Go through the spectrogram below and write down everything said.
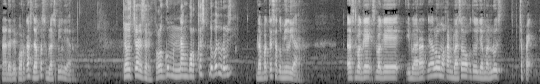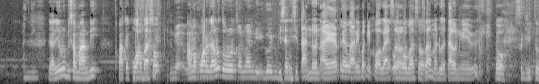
Nah, dari Porkas dapat 11 miliar. Coba coba sorry kalau gue menang podcast tuh dapat berapa sih Dapatnya 1 miliar. Eh, sebagai sebagai ibaratnya lu makan bakso waktu zaman lu cepek. anjing Jadi lu bisa mandi pakai kuah bakso Enggak, sama keluarga lu turun bukan mandi gue bisa ngisi tandon air tiap hari pakai kuah bakso Kuah- bakso. selama 2 tahun kayaknya itu Tuh, segitu.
